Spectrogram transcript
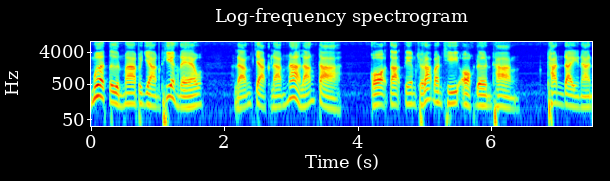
เมื่อตื่นมาเป็นยามเที่ยงแล้ว หลังจากล้างหน้าล้างตา ก็ตะเตรียมชำระบัญชีออกเดินทาง ทันใดนั้น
